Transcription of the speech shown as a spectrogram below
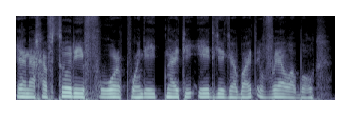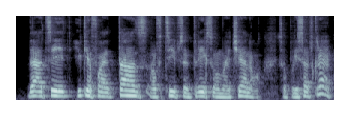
and I have 34.898 gigabyte available. That's it. You can find tons of tips and tricks on my channel, so please subscribe.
